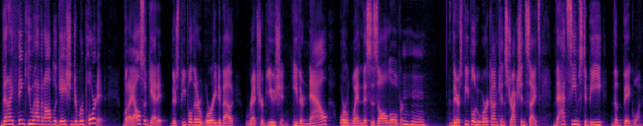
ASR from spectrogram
then I think you have an obligation to report it. But I also get it. There's people that are worried about retribution, either now or when this is all over. Mm-hmm. There's people who work on construction sites. That seems to be the big one.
